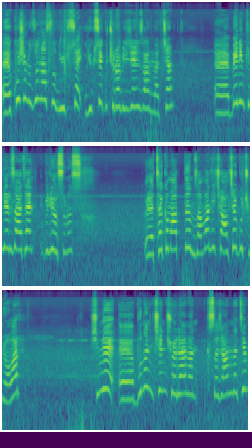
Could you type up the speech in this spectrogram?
e, kuşunuzu nasıl yüksek yüksek uçurabileceğinizi anlatacağım. Ee, benimkileri zaten biliyorsunuz. Böyle takım attığım zaman hiç alçak uçmuyorlar. Şimdi e, bunun için şöyle hemen kısaca anlatayım.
